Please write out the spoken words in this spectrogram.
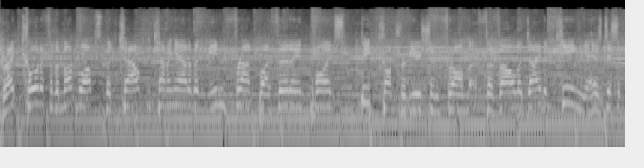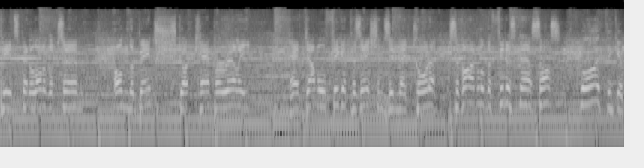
Great quarter for the Motlops, but Carlton coming out of it in front by 13 points. Big contribution from Fevola. David King has disappeared, spent a lot of the term on the bench. Scott Camporeale had double figure possessions in that quarter. Survival of the fittest now, Sauce? Well, I think it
